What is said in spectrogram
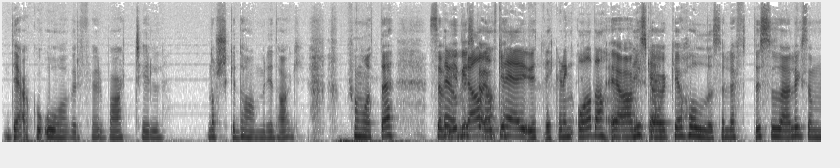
Det er jo ikke overførbart til norske damer i dag, på en måte. Så det er jo vi, vi bra jo at det er utvikling òg, da. Ja, vi skal jo ikke holdes og løftes, så det er liksom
